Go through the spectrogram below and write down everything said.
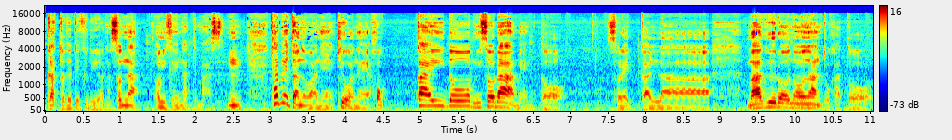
ガッと出てくるような、そんなお店になってます。うん。食べたのはね、今日はね、北海道味噌ラーメンと、それから、マグロのなんとかと、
